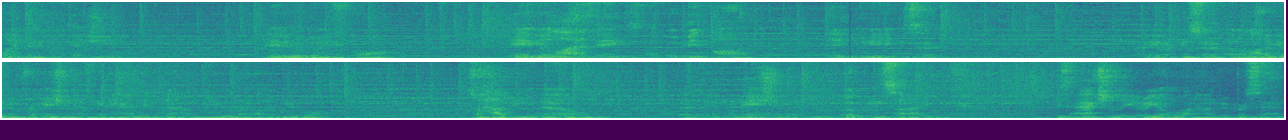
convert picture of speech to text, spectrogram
Why can it not get you? Maybe we're doing it wrong. Maybe a lot of things that would be odd need to be reconsidered. Have you ever considered that a lot of your information has been handed down to you by other people? So how do you know inside is actually real 100%?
